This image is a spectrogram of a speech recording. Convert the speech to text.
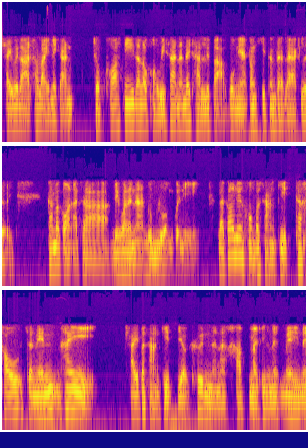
ใช้เวลาเท่าไหร่ในการจบคอร์สนี้แล้วเราขอวีซ่านั้นได้ทันหรือเปล่า พวกนี้ต้องคิดตั้งแต่แรกเลย ถ้าเมื่อก่อนอาจจะเรียกว่าอะไรนะรวมๆกว่านี้ แล้วก็เรื่องของภาษาอังกฤษถ้าเขาจะเน้นให้ ช้ภาษาอังกฤษเยอะขึ้นนะครับ หมายถึงในในใน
